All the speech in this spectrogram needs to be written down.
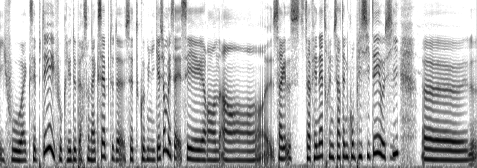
il faut accepter, il faut que les deux personnes acceptent de- cette communication, mais ça- c'est ça, ça fait naître une certaine complicité aussi euh,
